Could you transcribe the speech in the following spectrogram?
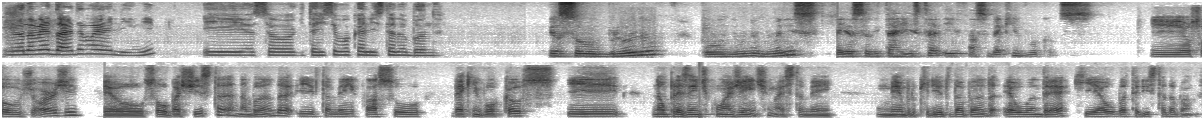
Meu nome é Eduarda Moeline e eu sou guitarrista e vocalista da banda. Eu sou o Bruno, o Nuno Nunes, eu sou guitarrista e faço backing vocals. E eu sou o Jorge, eu sou baixista na banda e também faço backing vocals e não presente com a gente, mas também um membro querido da banda é o André, que é o baterista da banda.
